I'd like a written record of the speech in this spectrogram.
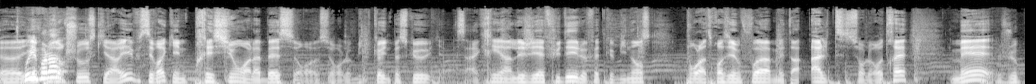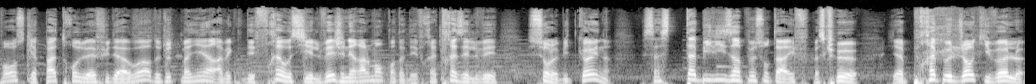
Euh, Il y a voilà. plusieurs choses qui arrivent. C'est vrai qu'il y a une pression à la baisse sur, sur le Bitcoin parce que ça a créé un léger FUD, le fait que Binance, pour la troisième fois, mette un halt sur le retrait. Mais je pense qu'il n'y a pas trop de FUD à avoir. De toute manière, avec des frais aussi élevés, généralement, quand tu as des frais très élevés sur le Bitcoin, ça stabilise un peu son tarif. Parce que il y a très peu de gens qui veulent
